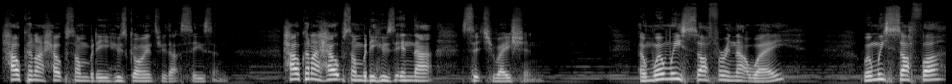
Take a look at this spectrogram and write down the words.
how can I help somebody who's going through that season? How can I help somebody who's in that situation? And when we suffer in that way, when we suffer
